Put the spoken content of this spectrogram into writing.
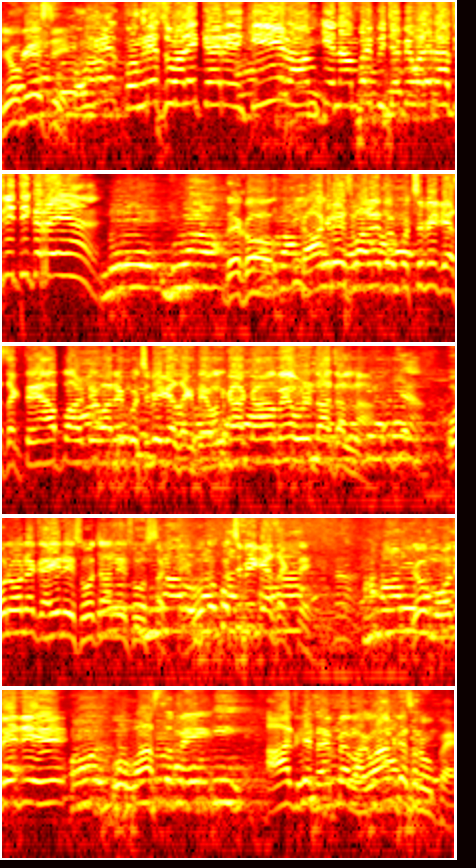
योगेश जी। कांग्रेस कांग्रेस वाले कह रहे हैं कि राम के नाम पर बीजेपी वाले राजनीति कर रहे हैं। मेरे युवा देखो कांग्रेस वाले तो कुछ भी कह सकते हैं आप पार्टी वाले कुछ भी कह सकते हैं उनका काम है उल्टा चलना। उन्होंने कहीं नहीं सोचा नहीं सोच सकते। वो तो कुछ भी कह सकते। हैं जो मोदी जी हैं वो वास्तव में आज के टाइम पे भगवान के स्वरूप है।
